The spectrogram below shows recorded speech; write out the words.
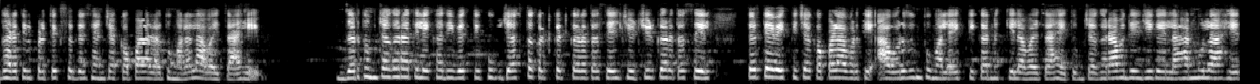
घरातील प्रत्येक सदस्यांच्या कपाळाला तुम्हाला लावायचा आहे. जर तुमच्या घरातील एखादी व्यक्ती खूप जास्त कटकट करत असेल, चिडचिड करत असेल, तर त्या व्यक्तीच्या कपाळावरती आवर्जून तुम्हाला एक टीका नक्की लावायचा आहे. तुमच्या घरामधील जी काही लहान मुलं आहेत,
